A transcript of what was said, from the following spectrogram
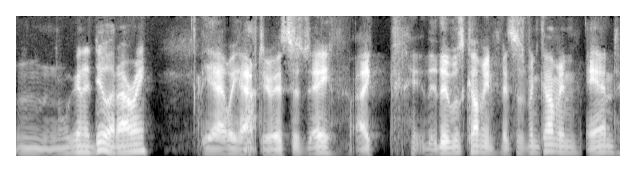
Mm, we're gonna do it, are we? Yeah, we have to. It's just hey, I it was coming. This has been coming, and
